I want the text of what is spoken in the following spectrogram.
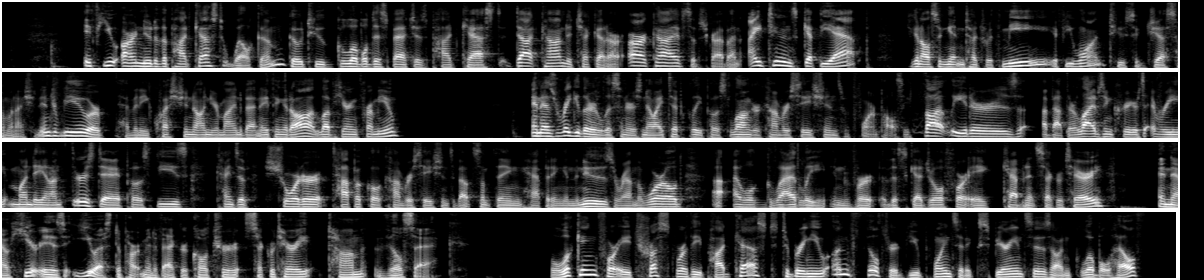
If you are new to the podcast, welcome. Go to globaldispatchespodcast.com to check out our archive, subscribe on iTunes, get the app. You can also get in touch with me if you want to suggest someone I should interview or have any question on your mind about anything at all. I love hearing from you. And as regular listeners know, I typically post longer conversations with foreign policy thought leaders about their lives and careers every Monday. And on Thursday, I post these kinds of shorter topical conversations about something happening in the news around the world. Uh, I will gladly invert the schedule for a cabinet secretary. And now here is U.S. Department of Agriculture Secretary Tom Vilsack. Looking for a trustworthy podcast to bring you unfiltered viewpoints and experiences on global health?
